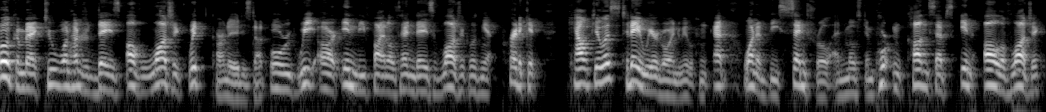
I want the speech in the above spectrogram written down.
Welcome back to 100 Days of Logic with Carneades.org. We are in the final 10 days of logic looking at predicate calculus. Today we are going to be looking at one of the central and most important concepts in all of logic,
